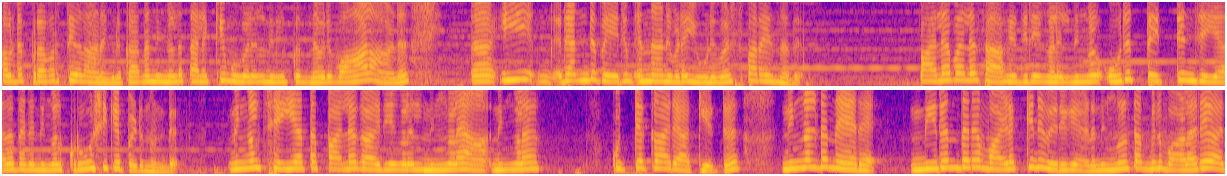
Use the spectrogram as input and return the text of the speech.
അവരുടെ പ്രവൃത്തികളാണെങ്കിലും കാരണം നിങ്ങളുടെ തലയ്ക്ക് മുകളിൽ നിൽക്കുന്ന ഒരു വാളാണ് ഈ രണ്ട് പേരും എന്നാണ് ഇവിടെ യൂണിവേഴ്സ് പറയുന്നത്. പല പല സാഹചര്യങ്ങളിൽ നിങ്ങൾ ഒരു തെറ്റും ചെയ്യാതെ തന്നെ നിങ്ങൾ ക്രൂശിക്കപ്പെടുന്നുണ്ട്. നിങ്ങൾ ചെയ്യാത്ത പല കാര്യങ്ങളിൽ നിങ്ങളെ നിങ്ങളെ കുറ്റക്കാരാക്കിയിട്ട് നിങ്ങളുടെ നേരെ നിരന്തരം വഴക്കിന് വരികയാണ്. നിങ്ങൾ തമ്മിൽ വളരെ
